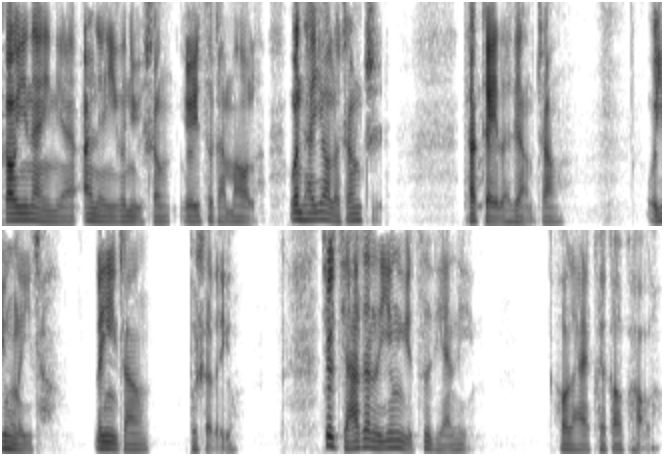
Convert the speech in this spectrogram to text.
高一那一年，暗恋一个女生，有一次感冒了，问她要了张纸，她给了两张，我用了一张，另一张不舍得用，就夹在了英语字典里。后来快高考了，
